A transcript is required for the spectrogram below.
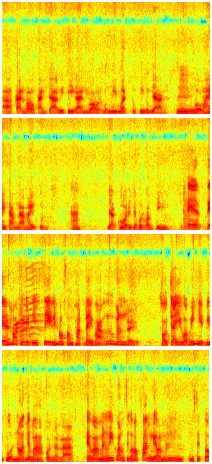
อ่าการเว่าการจ่าวิธีการเว่ามันก็มีหมัดทุกสิ่งทุกอย่างอืมโบมาให้ทำน้ำให้ขุนอะอย่ากลัวที่จะพูดความจริงแต่แต่เฮาที่เป็น FC นี่เฮาสัมผัสได้ว่า เออมันได้เข้าใจอยู่ว่ามีเหตุมีผลเนาะแต่ว่า มีคนนั่นล่ะแต่ว่ามันมีความรู้สึกว่าเฮาฟังแล้วมันรู้สึกว่า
